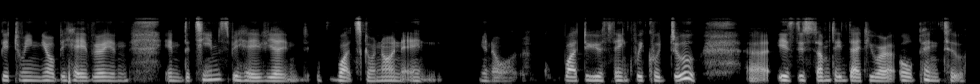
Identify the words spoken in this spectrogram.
between your behavior and in the team's behavior and what's going on and you know what do you think we could do? Uh, is this something that you are open to?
